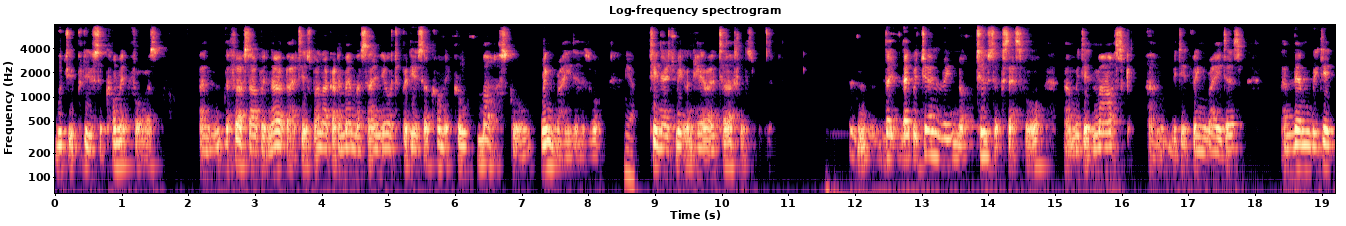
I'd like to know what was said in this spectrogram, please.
"Would you produce a comic for us?" And the first I would know about it is when I got a memo saying you ought to produce a comic called Mask or Ring Raiders or yeah. Teenage Mutant Hero Turtles they, they were generally not too successful. Um, we did Mask, um, we did Ring Raiders, and then we did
